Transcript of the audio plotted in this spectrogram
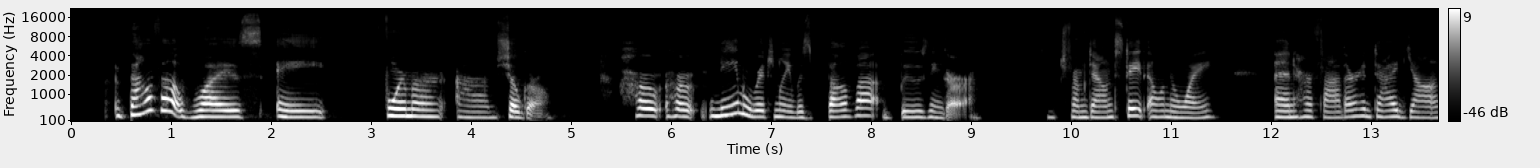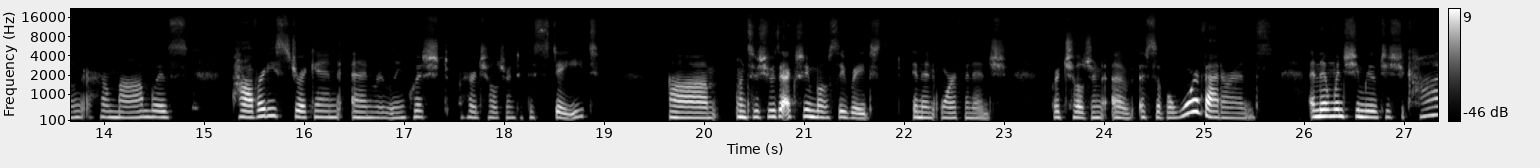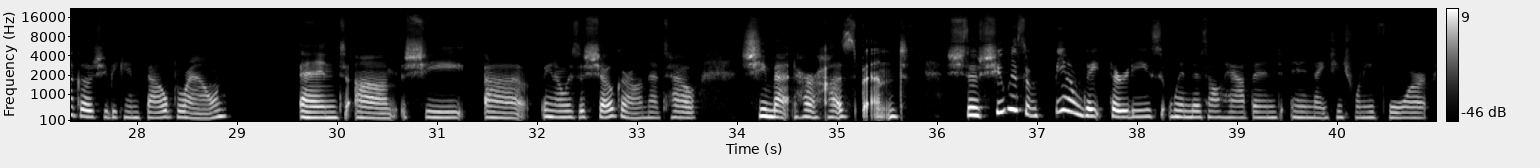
Belva was a former um, showgirl her her name originally was Belva Boozinger from downstate Illinois, and her father had died young. Her mom was poverty stricken and relinquished her children to the state. Um, and so she was actually mostly raised in an orphanage for children of, of Civil War veterans. And then when she moved to Chicago, she became Belle Brown, and um, she, uh, you know, was a showgirl, and that's how she met her husband. So she was, uh, you know, late 30s when this all happened in 1924.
